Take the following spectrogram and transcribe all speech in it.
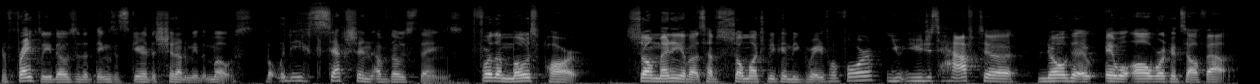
And frankly, those are the things that scare the shit out of me the most. But with the exception of those things, for the most part, so many of us have so much we can be grateful for. You you just have to know that it, it will all work itself out.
